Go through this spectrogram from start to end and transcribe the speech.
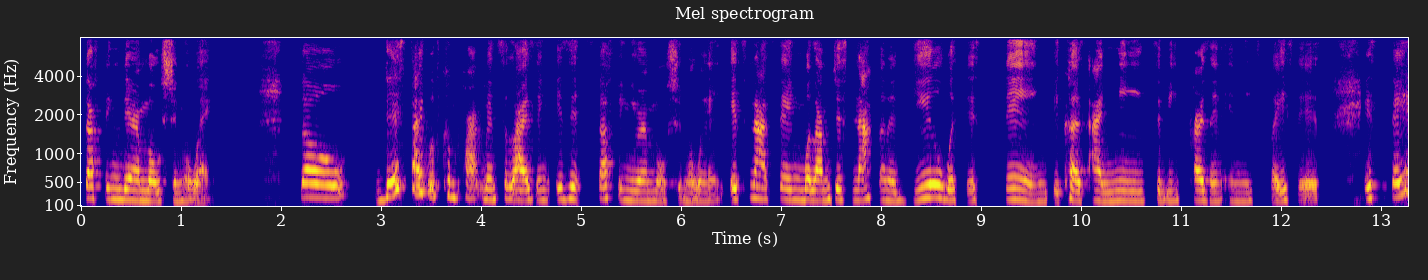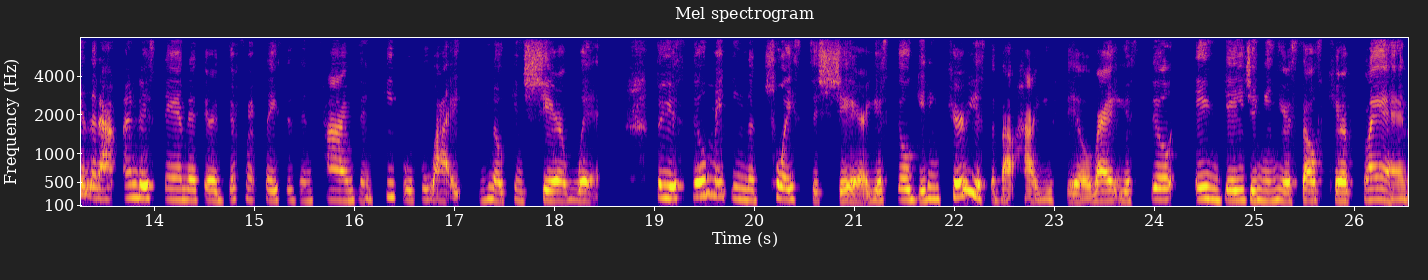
stuffing their emotion away. So this type of compartmentalizing isn't stuffing your emotion away. It's not saying, well, I'm just not going to deal with this thing because I need to be present in these places. It's saying that I understand that there are different places and times and people who I, you know, can share with. So you're still making the choice to share. You're still getting curious about how you feel, right? You're still engaging in your self care plan.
